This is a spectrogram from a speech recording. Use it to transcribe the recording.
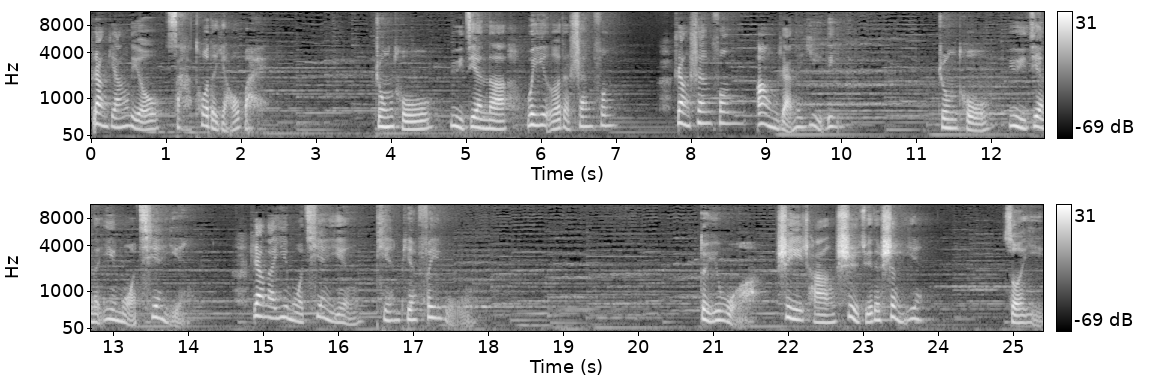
让杨柳洒脱的摇摆；中途遇见了巍峨的山峰，让山峰盎然的屹立；中途遇见了一抹倩影，让那一抹倩影翩翩飞舞。对于我。是一场视觉的盛宴，所以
